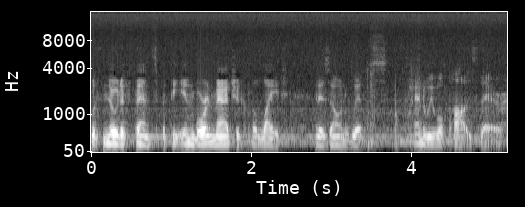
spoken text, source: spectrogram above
with no defense but the inborn magic of the light and his own wits. And we will pause there.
